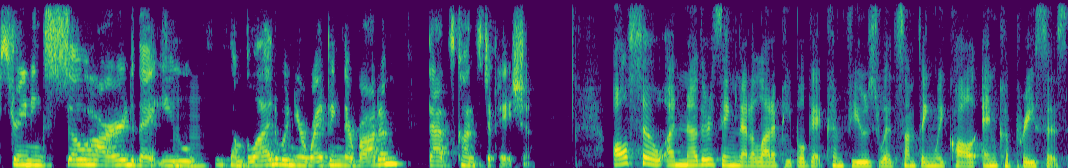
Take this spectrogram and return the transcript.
straining so hard that you mm-hmm. see some blood when you're wiping their bottom, that's constipation. Also, another thing that a lot of people get confused with, something we call encopresis,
